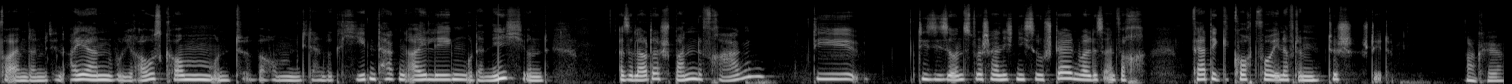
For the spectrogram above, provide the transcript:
vor allem dann mit den Eiern, wo die rauskommen und warum die dann wirklich jeden Tag ein Ei legen oder nicht. Und also lauter spannende Fragen, die, die sie sonst wahrscheinlich nicht so stellen, weil das einfach fertig gekocht vor ihnen auf dem Tisch steht. Okay.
